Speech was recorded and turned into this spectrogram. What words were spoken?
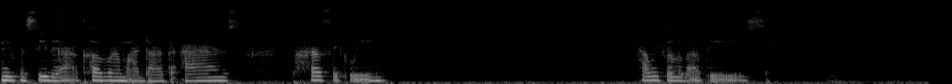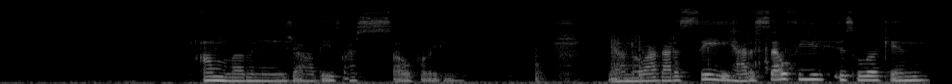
you can see they are covering my dark eyes perfectly. How we feel about these? I'm loving these, y'all. These are so pretty. Y'all know I gotta see how the selfie is looking.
